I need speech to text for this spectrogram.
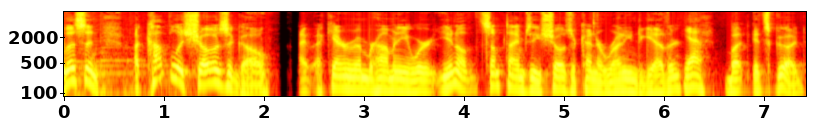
Listen, a couple of shows ago, I, I, can't remember how many were. You know, sometimes these shows are kind of running together. Yeah, but it's good.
